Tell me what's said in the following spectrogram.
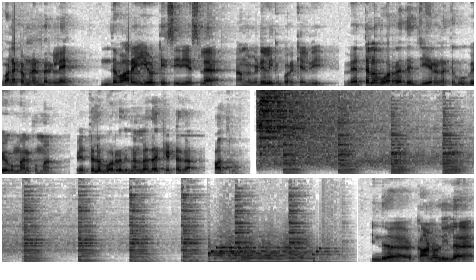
வணக்கம் நண்பர்களே. இந்த வார இஓடி சீரியஸில் நாம் விடையளிக்க போகிற கேள்வி வெத்தலை போடுறது ஜீரணத்துக்கு உபயோகமாக இருக்குமா? வெத்தலை போடுறது நல்லதா கெட்டதா? பார்த்துருவோம் இந்த காணொளியில்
